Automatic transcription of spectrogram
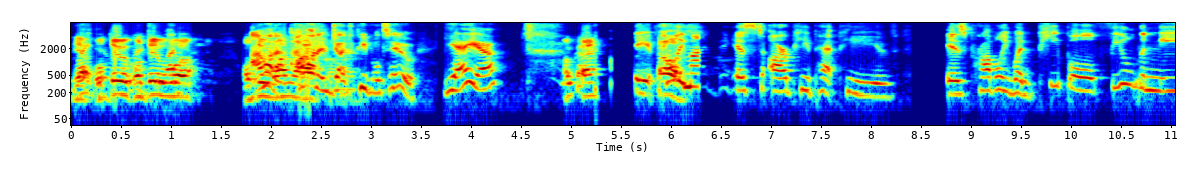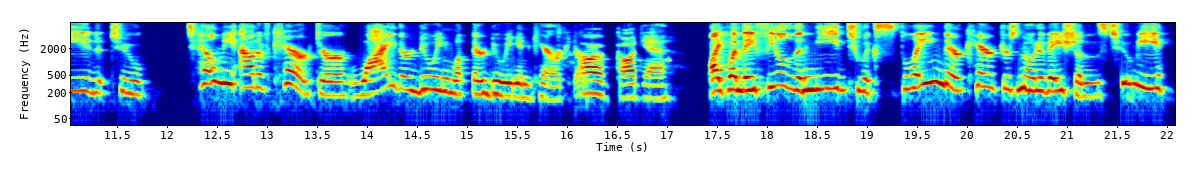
Yeah, Wait, we'll no, do we'll do do one. one. We'll do I want one to. I want to judge people too. Yeah, yeah. Okay. Tell Probably my biggest RP pet peeve is probably when people feel the need to tell me out of character why they're doing what they're doing in character. Oh God, yeah. like when they feel the need to explain their character's motivations to me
